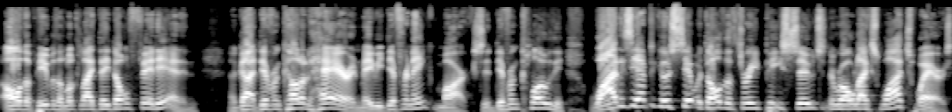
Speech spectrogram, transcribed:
all the people that look like they don't fit in and uh, got different colored hair and maybe different ink marks and different clothing. Why does he have to go sit with all the three piece suits and the Rolex watch wearers?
